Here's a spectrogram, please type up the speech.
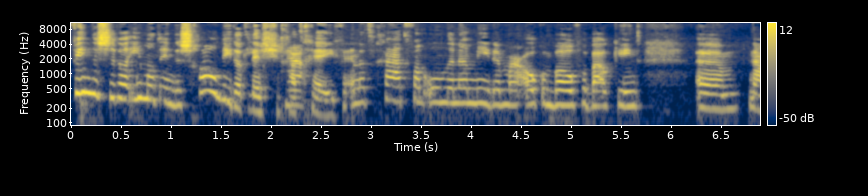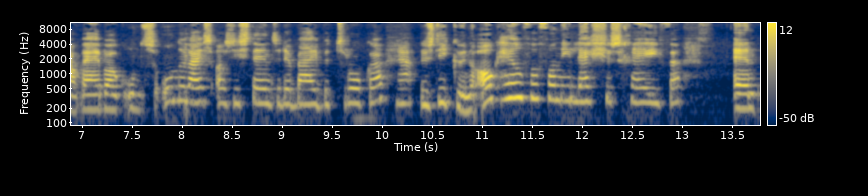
vinden ze wel iemand in de school die dat lesje gaat geven. En dat gaat van onder naar midden, maar ook een bovenbouwkind. Ehm, nou, wij hebben ook onze onderwijsassistenten erbij betrokken. Ja. Dus die kunnen ook heel veel van die lesjes geven. En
